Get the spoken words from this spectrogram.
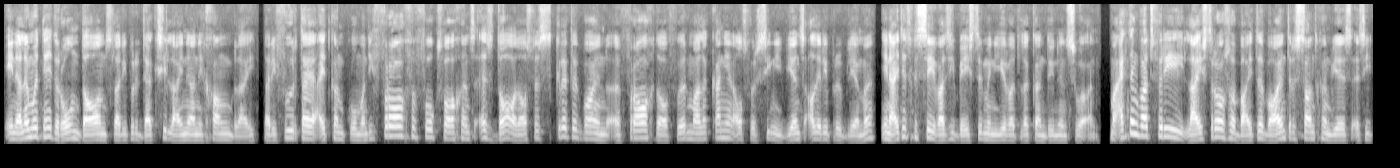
En hulle moet net ronddans dat die produksielyne aan die gang bly, dat die voertuie uit kan kom want die vraag vir Volkswagens is daar. Daar's verskriklik baie 'n eh, vraag daarvoor, maar hulle kan nie als voorsien nie weens al hierdie probleme. En hy het gesê wat is die beste manier wat hulle kan doen en so aan. Maar ek dink wat vir die luisteraars daar buite baie interessant gaan wees is die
